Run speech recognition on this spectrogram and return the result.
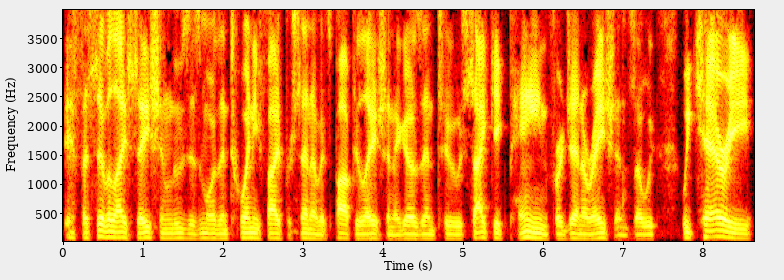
if a civilization loses more than 25% of its population, it goes into psychic pain for generations. So we, we carry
